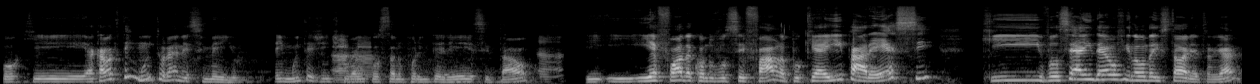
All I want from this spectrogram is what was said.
Porque acaba que tem muito, né, nesse meio. Tem muita gente que vai encostando por interesse e tal. E, e- e é foda quando você fala, porque aí parece que você ainda é o vilão da história, tá ligado?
